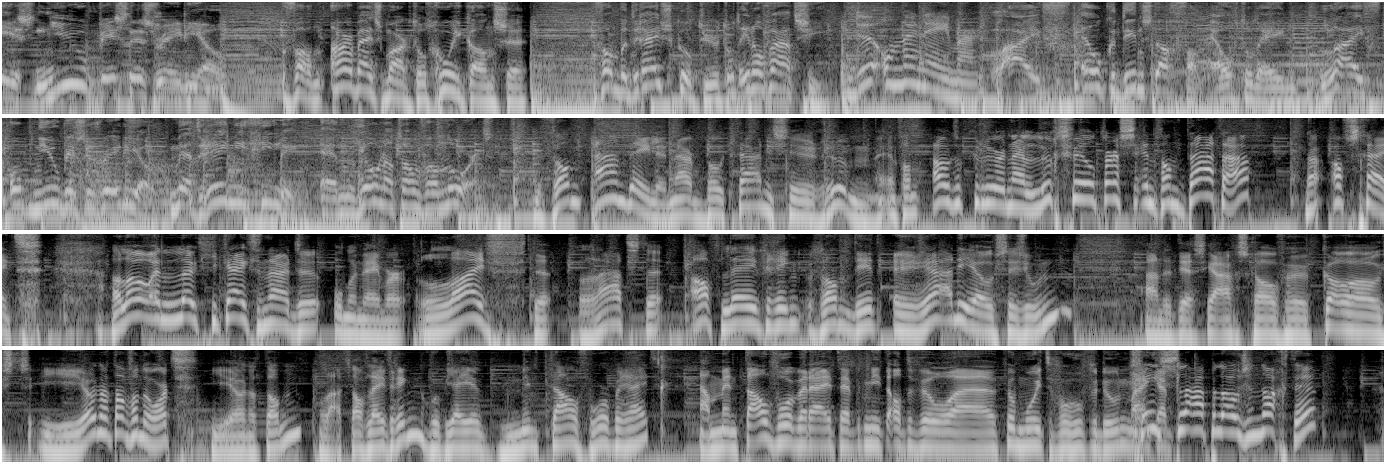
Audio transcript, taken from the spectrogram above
is Nieuw Business Radio. Van arbeidsmarkt tot groeikansen. Van bedrijfscultuur tot innovatie. De Ondernemer. Live. Elke dinsdag van 11 tot 1. Live op Nieuw Business Radio. Met Remy Gieling en Jonathan van Noord. Van aandelen naar botanische rum. En van autocoureur naar luchtfilters. En van data naar afscheid. Hallo en leuk dat je kijkt naar De Ondernemer Live. De laatste aflevering van dit radioseizoen. Aan de desk aangeschoven co-host Jonathan van Noord. Jonathan, laatste aflevering. Hoe heb jij je mentaal voorbereid? Nou, mentaal voorbereid heb ik niet al te veel, eh, veel moeite voor hoeven doen. Maar Geen ik heb, slapeloze nacht, hè?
